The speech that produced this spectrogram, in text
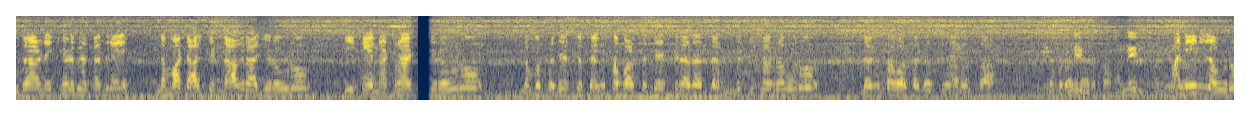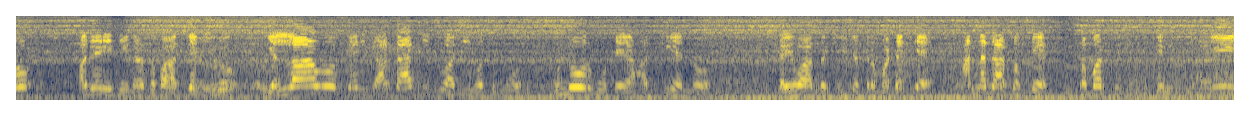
ಉದಾಹರಣೆಗೆ ಹೇಳಬೇಕಾದ್ರೆ ನಮ್ಮ ಡಾಲ್ಫಿನ್ ನಾಗರಾಜರವರು ಟಿ ಕೆ ನಟರಾಜರವರು ನಮ್ಮ ಸದಸ್ಯ ನಗರಸಭಾ ಸದಸ್ಯರಾದಂಥ ನಂದಕಿಶೋರ್ ಅವರು ನಗರಸಭಾ ಸದಸ್ಯರಾದಂಥ ಅನಿಲ್ ಅವರು ಅದೇ ರೀತಿ ನರಸಭಾ ಅಧ್ಯಕ್ಷರು ಎಲ್ಲರೂ ಸೇರಿ ಜಾತ್ಯಾತೀತವಾಗಿ ಇವತ್ತು ಮೂ- ಮುನ್ನೂರು ಮೂಟೆಯ ಅಕ್ಕಿಯನ್ನು ದೈವಾದ ಶ್ರೀಚಂದ್ರ ಮಠಕ್ಕೆ ಅನ್ನದಾಸಕ್ಕೆ ಸಮರ್ಪಿಸುತ್ತಿದ್ದೇವೆ. ಈ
